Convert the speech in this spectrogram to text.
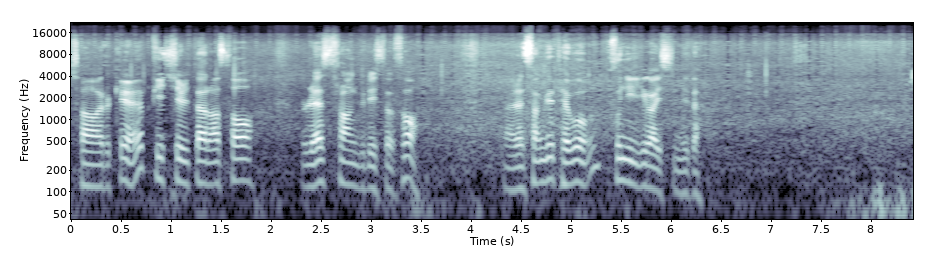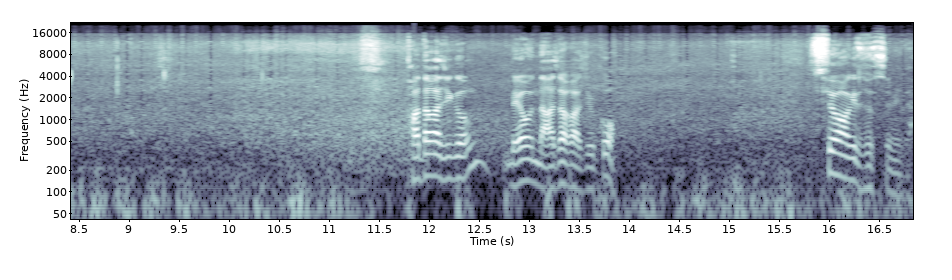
자, 이렇게 비치를 따라서 레스토랑들이 있어서 레스토랑들이 대부분 분위기가 있습니다. 바다가 지금 매우 낮아 가지고 수영하기도 좋습니다.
